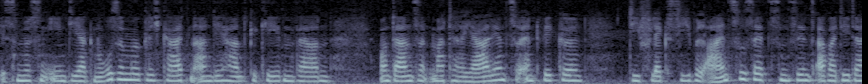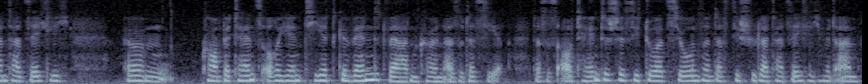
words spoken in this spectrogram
Es müssen ihnen Diagnosemöglichkeiten an die Hand gegeben werden. Und dann sind Materialien zu entwickeln, die flexibel einzusetzen sind, aber die dann tatsächlich ähm, kompetenzorientiert gewendet werden können. Also dass sie, dass es authentische Situationen sind, dass die Schüler tatsächlich mit einem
